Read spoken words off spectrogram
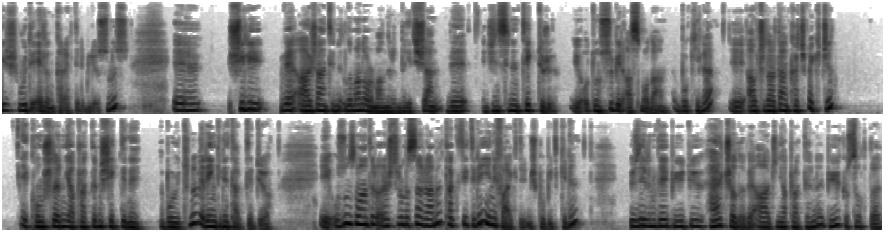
bir Woody Allen karakteri biliyorsunuz. E, Şili ve Arjantin ılıman ormanlarında yetişen ve cinsinin tek türü e, odunsu bir asma olan bu kila avcılardan kaçmak için komşularının yapraklarının şeklini, boyutunu ve rengini taklit ediyor. uzun zamandır araştırılmasına rağmen taklit yeteneği yeni fark edilmiş bu bitkinin üzerinde büyüdüğü her çalı ve ağacın yapraklarını büyük ustalıkla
